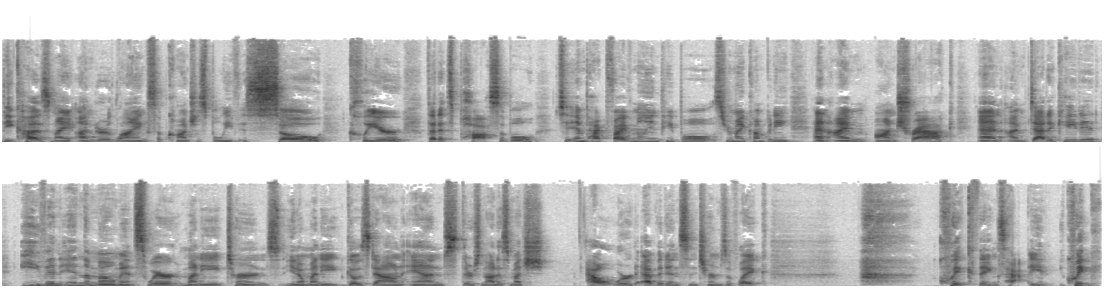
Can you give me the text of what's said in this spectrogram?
because my underlying subconscious belief is so clear that it's possible to impact 5 million people through my company and I'm on track and I'm dedicated even in the moments where money turns you know money goes down and there's not as much outward evidence in terms of like quick things ha- you know, quick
